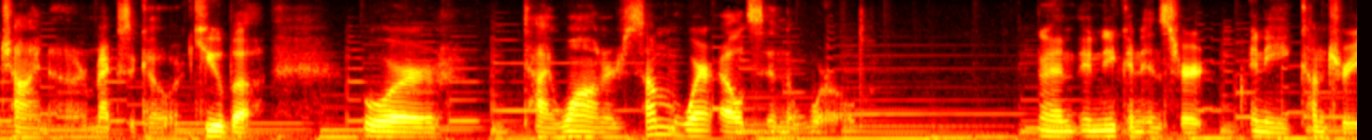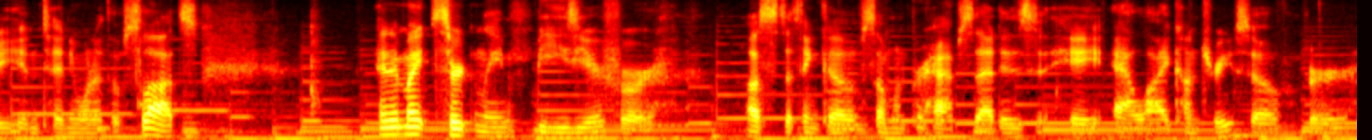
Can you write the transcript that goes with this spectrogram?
China or Mexico or Cuba or Taiwan or somewhere else in the world. And, and you can insert any country into any one of those slots. And it might certainly be easier for us to think of someone perhaps that is a ally country. So for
